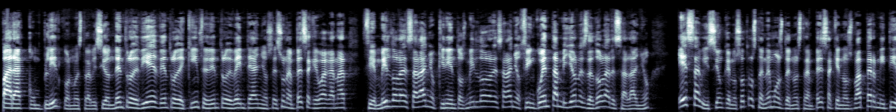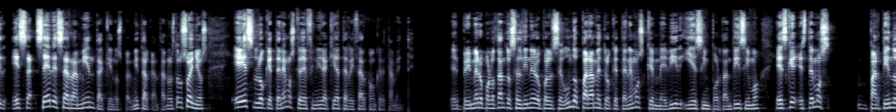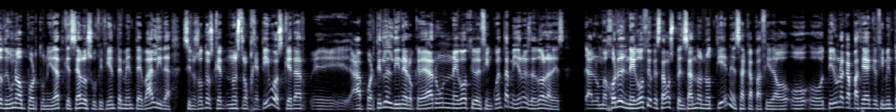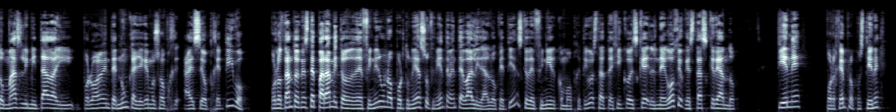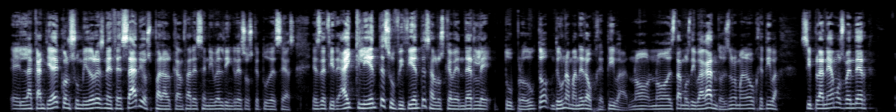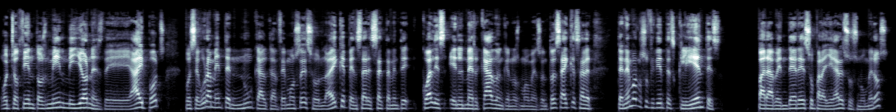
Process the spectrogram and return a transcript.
Para cumplir con nuestra visión. Dentro de 10, dentro de 15, dentro de 20 años, es una empresa que va a ganar 100 mil dólares al año, 500 mil dólares al año, 50 millones de dólares al año. Esa visión que nosotros tenemos de nuestra empresa que nos va a permitir esa, ser esa herramienta que nos permita alcanzar nuestros sueños, es lo que tenemos que definir aquí aterrizar concretamente. El primero, por lo tanto, es el dinero, pero el segundo parámetro que tenemos que medir y es importantísimo es que estemos partiendo de una oportunidad que sea lo suficientemente válida. Si nosotros que nuestro objetivo es crear, eh, a partir del dinero, crear un negocio de 50 millones de dólares, a lo mejor el negocio que estamos pensando no tiene esa capacidad o, tiene una capacidad de crecimiento más limitada y probablemente nunca lleguemos a ese objetivo. Por lo tanto, en este parámetro de definir una oportunidad suficientemente válida, lo que tienes que definir como objetivo estratégico es que el negocio que estás creando tiene, por ejemplo, pues tiene eh, la cantidad de consumidores necesarios para alcanzar ese nivel de ingresos que tú deseas. Es decir, hay clientes suficientes a los que venderle tu producto de una manera objetiva. No, no estamos divagando, es de una manera objetiva. Si planeamos vender 800 mil millones de iPods, pues seguramente nunca alcancemos eso. Hay que pensar exactamente cuál es el mercado en que nos movemos. Entonces hay que saber, ¿tenemos los suficientes clientes para vender eso, para llegar a esos números?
